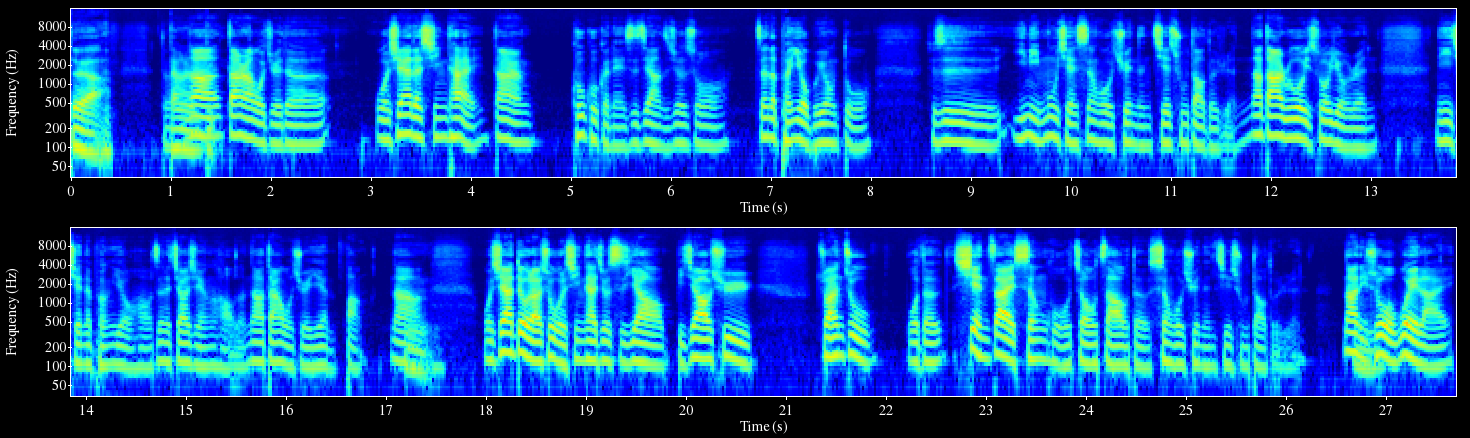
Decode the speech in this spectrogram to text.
对啊，对当然那当然，我觉得我现在的心态，当然酷酷可能也是这样子，就是说，真的朋友不用多，就是以你目前生活圈能接触到的人。那当然，如果说有人你以前的朋友哈，真的交情很好的，那当然我觉得也很棒。那、嗯我现在对我来说，我的心态就是要比较去专注我的现在生活周遭的生活圈能接触到的人。那你说嗯我未来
